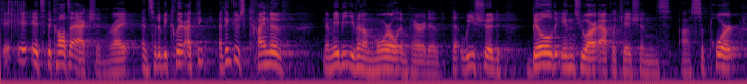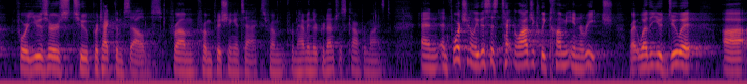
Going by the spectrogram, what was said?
it, it's the call to action, right? And so, to be clear, I think I think there's kind of you know, maybe even a moral imperative that we should build into our applications uh, support for users to protect themselves from from phishing attacks, from from having their credentials compromised. And, and fortunately, this has technologically come in reach, right? Whether you do it uh,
